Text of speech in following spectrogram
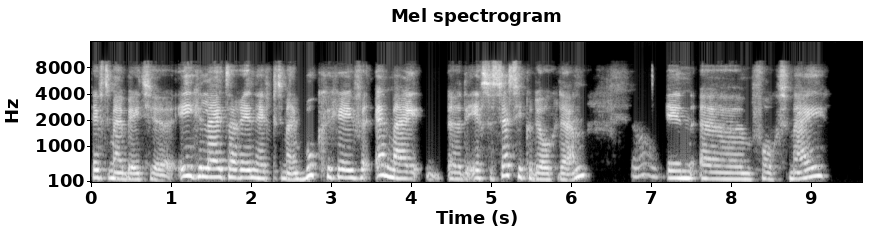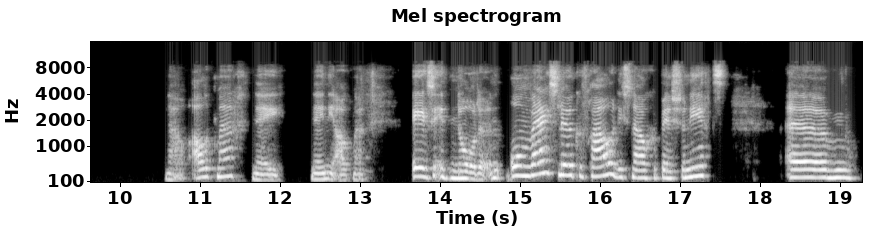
heeft hij mij een beetje ingeleid daarin, heeft hij mij een boek gegeven en mij uh, de eerste sessie cadeau gedaan. Oh. In, uh, volgens mij, nou, Alkmaar? Nee, nee, niet Alkmaar. Ergens in het noorden. Een onwijs leuke vrouw, die is nou gepensioneerd. Um,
